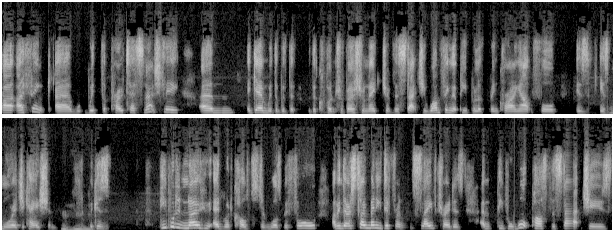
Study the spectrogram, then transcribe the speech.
I think uh, with the protests and actually, um, again with the with the with the controversial nature of the statue, one thing that people have been crying out for is is more education mm-hmm. because people didn't know who Edward Colston was before. I mean, there are so many different slave traders, and people walk past the statues,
